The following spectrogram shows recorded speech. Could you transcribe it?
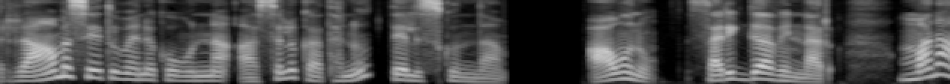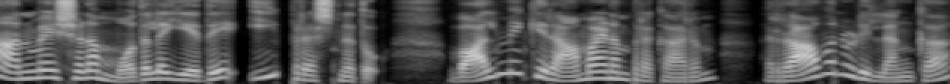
రామసేతు వెనుక ఉన్న అసలు కథను తెలుసుకుందాం. అవును సరిగ్గా విన్నారు. మన అన్వేషణ మొదలయ్యేదే ఈ ప్రశ్నతో. వాల్మీకి రామాయణం ప్రకారం రావణుడి లంక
